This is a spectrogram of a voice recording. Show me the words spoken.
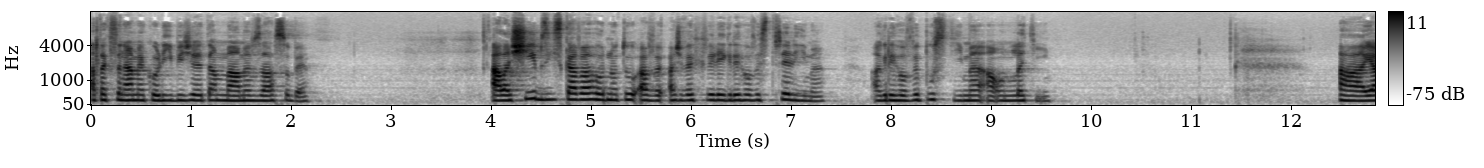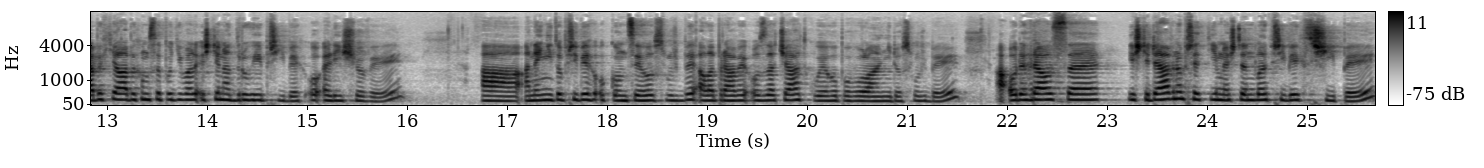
A tak se nám jako líbí, že je tam máme v zásobě. Ale šíp získává hodnotu až ve chvíli, kdy ho vystřelíme a kdy ho vypustíme a on letí. A já bych chtěla, abychom se podívali ještě na druhý příběh o Elíšovi. A, a není to příběh o konci jeho služby, ale právě o začátku jeho povolání do služby. A odehrál se ještě dávno předtím, než tenhle příběh s šípy,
